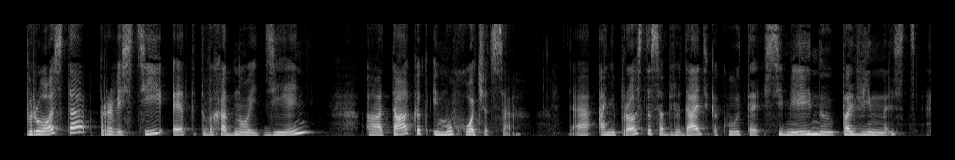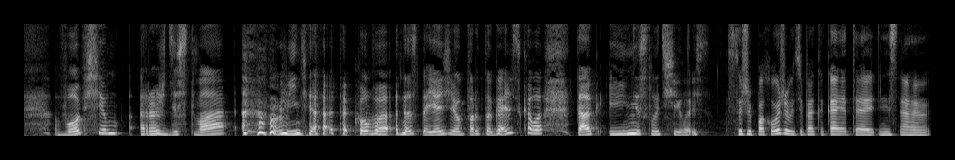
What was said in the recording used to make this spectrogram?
просто провести этот выходной день а, так, как ему хочется, да, а не просто соблюдать какую-то семейную повинность. В общем, Рождества у меня такого настоящего португальского так и не случилось. Слушай, похоже, у тебя какая-то, не знаю,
